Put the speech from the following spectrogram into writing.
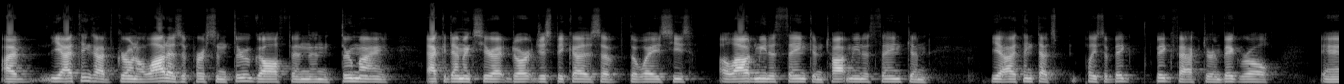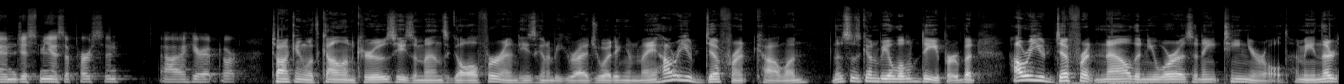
I've yeah, I think I've grown a lot as a person through golf and then through my academics here at Dordt, just because of the ways he's allowed me to think and taught me to think. And yeah, I think that's plays a big big factor and big role in just me as a person uh, here at Dordt. Talking with Kolin Kroeze, he's a men's golfer and he's going to be graduating in May. How are you different, Kolin? This is going to be a little deeper, but how are you different now than you were as an 18 year old? I mean, there.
